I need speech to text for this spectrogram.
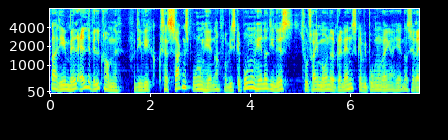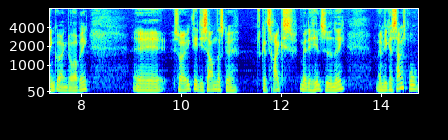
Bare lige vel, alle velkomne, fordi vi kan sagtens bruge nogle hænder, for vi skal bruge nogle hænder de næste to-tre måneder. Blandt andet skal vi bruge nogle ringer hænder til rengøring deroppe, ikke? Øh, så ikke det er de samme, der skal, skal trækkes med det hele tiden, ikke? Men vi kan sagtens bruge,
